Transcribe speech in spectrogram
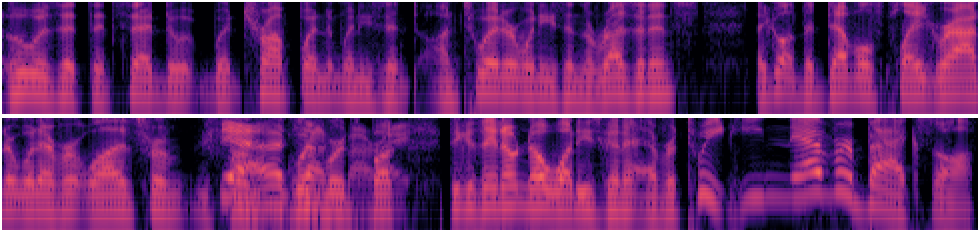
who was it that said to, with Trump when when he's in, on Twitter when he's in the residence? They call it the Devil's Playground or whatever it was from, from Yeah, Woodward's book right. because they don't know what he's going to ever tweet. He never backs off.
